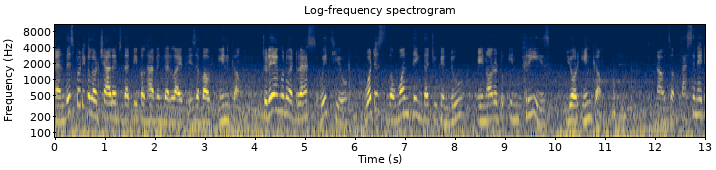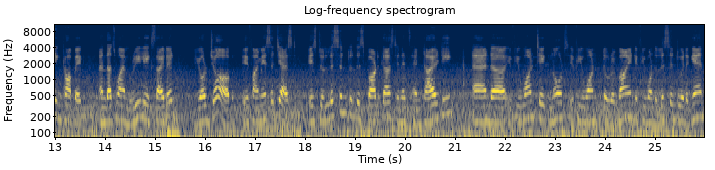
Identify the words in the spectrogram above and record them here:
And this particular challenge that people have in their life is about income. Today, I'm going to address with you what is the one thing that you can do in order to increase your income. Now, it's a fascinating topic, and that's why I'm really excited your job, if I may suggest, is to listen to this podcast in its entirety. And uh, if you want, take notes. If you want to rewind, if you want to listen to it again,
